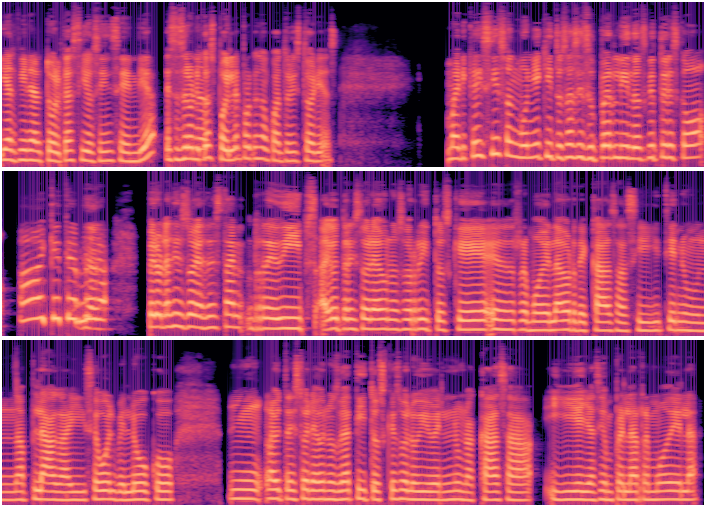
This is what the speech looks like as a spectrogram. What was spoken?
Y al final todo el castillo se incendia. Ese es el único spoiler porque son cuatro historias. Marica, y sí, son muñequitos así súper lindos que tú eres como, ¡ay, qué ternura! Pero las historias están re deeps. Hay otra historia de unos zorritos que es remodelador de casas y tiene una plaga y se vuelve loco. Mm, hay otra historia de unos gatitos que solo viven en una casa y ella siempre la remodela.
